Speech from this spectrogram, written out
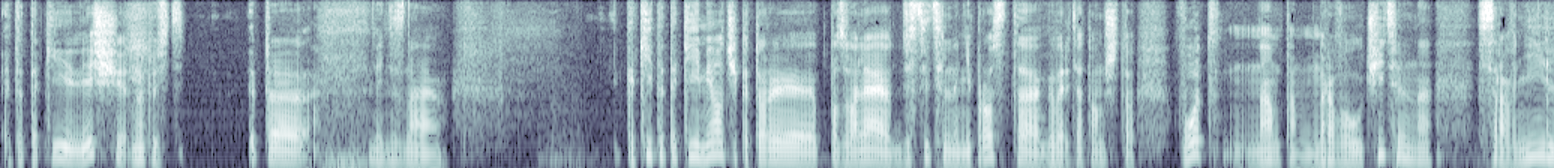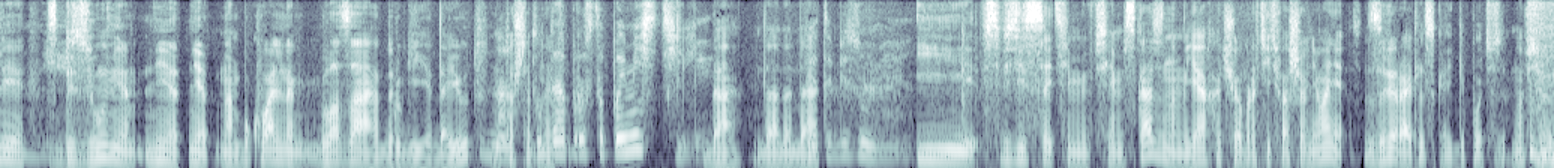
Это такие вещи, ну, то есть, это, я не знаю, какие-то такие мелочи, которые позволяют действительно не просто говорить о том, что вот нам там нравоучительно сравнили с Нет. безумием. Нет, нет, нам буквально глаза другие дают. на Нас то, чтобы туда на- просто поместили. Да, да, да, да. Это безумие. И в связи с этими всеми сказанным я хочу обратить ваше внимание, завирательская гипотеза, но все же,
